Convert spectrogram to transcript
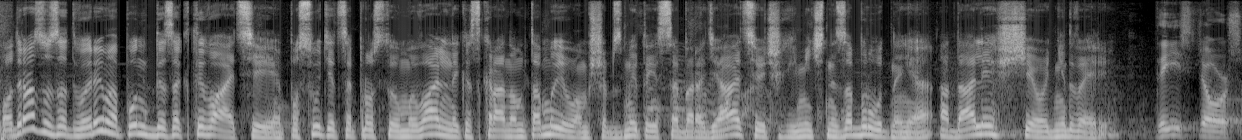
Одразу за дверима пункт дезактивації. По суті, це просто умивальник із краном та милом, щоб змити із себе радіацію чи хімічне забруднення. А далі ще одні двері. These doors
